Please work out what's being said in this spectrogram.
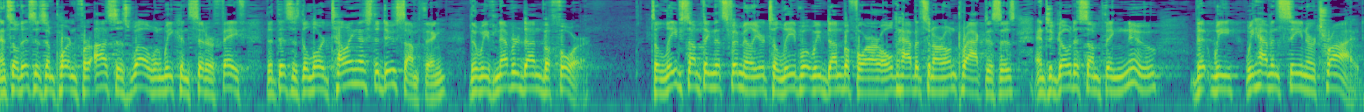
And so, this is important for us as well when we consider faith that this is the Lord telling us to do something that we've never done before. To leave something that's familiar, to leave what we've done before, our old habits and our own practices, and to go to something new that we, we haven't seen or tried.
